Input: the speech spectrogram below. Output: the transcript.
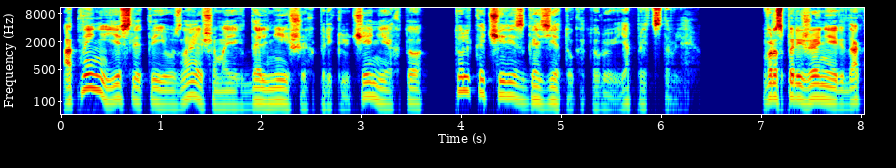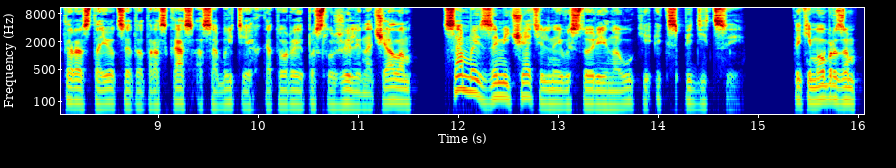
Отныне, если ты и узнаешь о моих дальнейших приключениях, то только через газету, которую я представляю. В распоряжении редактора остается этот рассказ о событиях, которые послужили началом самой замечательной в истории науки экспедиции. Таким образом,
